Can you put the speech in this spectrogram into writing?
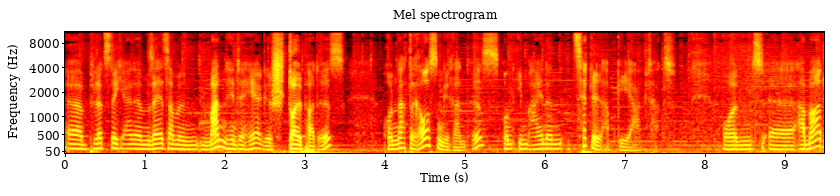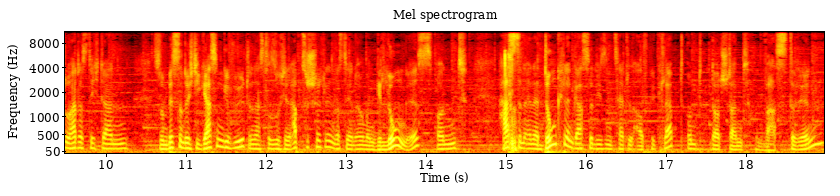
äh, plötzlich einem seltsamen Mann hinterher gestolpert ist und nach draußen gerannt ist und ihm einen Zettel abgejagt hat. Und äh, Amar, du hattest dich dann so ein bisschen durch die Gassen gewühlt und hast versucht, ihn abzuschütteln, was dir dann irgendwann gelungen ist. Und hast in einer dunklen Gasse diesen Zettel aufgeklappt und dort stand was drin?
